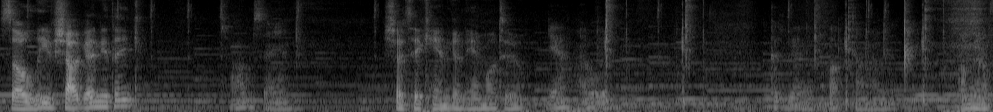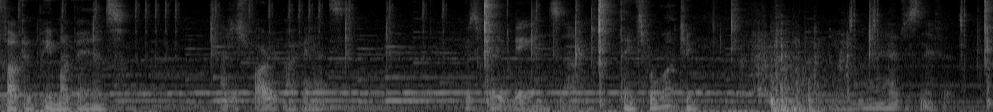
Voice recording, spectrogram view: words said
So, leave shotgun, you think? That's what I'm saying. Should I take handgun ammo too? Yeah, I would. Because we have a fuck ton of it. I'm gonna fucking pee my pants. I just farted my pants. It was pretty big and so Thanks for watching. might have to sniff it.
